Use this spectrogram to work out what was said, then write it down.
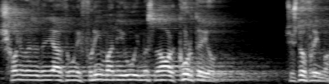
Shkoni edhe njëherë, thuni, fryma një uj, mësë me arë kur të jo. Qështu fryma?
